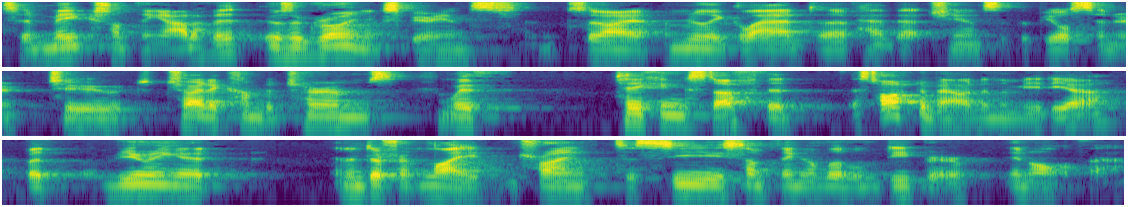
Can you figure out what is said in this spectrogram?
to make something out of it, it was a growing experience. So I, am really glad to have had that chance at the Buell Center to, to try to come to terms with taking stuff that is talked about in the media, but viewing it in a different light and trying to see something a little deeper in all of that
